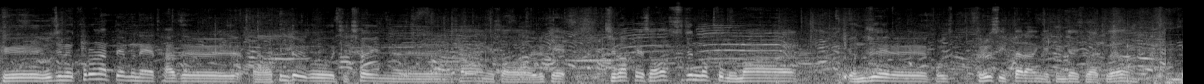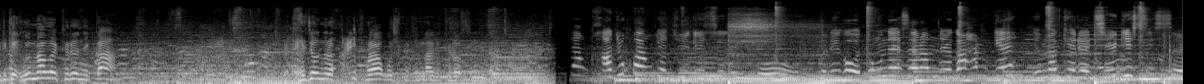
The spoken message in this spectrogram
그 요즘에 코로나 때문에 다들 어, 힘들고 지쳐 있는 상황에서 이렇게 집 앞에서 수준 높은 음악 연주회를 볼- 들을 수 있다는 게 굉장히 좋았고요. 이렇게 음악을 들으니까 예전으로 빨리 돌아가고 싶은 생각이 들었습니다. 그냥 가족과 함께 즐길 수도 있고 그리고 동네 사람들과 함께 음악회를 즐길 수 있어요.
